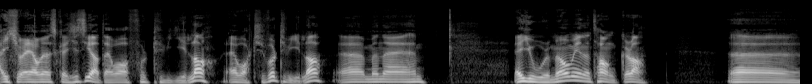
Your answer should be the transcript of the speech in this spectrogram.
jeg, skal ikke si at jeg var fortvila. Jeg ble ikke fortvila, uh, men jeg, jeg gjorde meg om mine tanker, da. Uh,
